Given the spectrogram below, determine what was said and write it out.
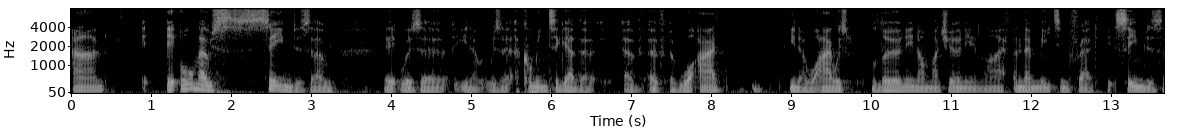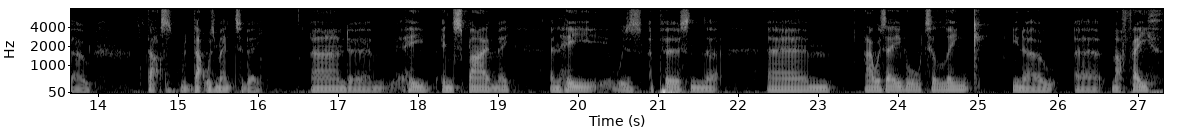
and it, it almost seemed as though it was a you know it was a, a coming together of, of, of what I you know what I was learning on my journey in life and then meeting Fred. It seemed as though that's that was meant to be and um, he inspired me and he was a person that um, I was able to link you know uh, my faith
